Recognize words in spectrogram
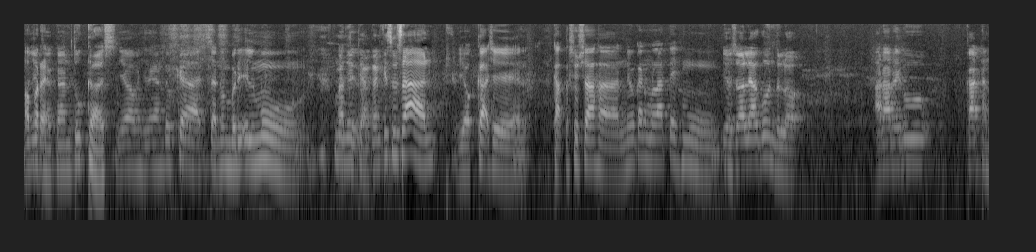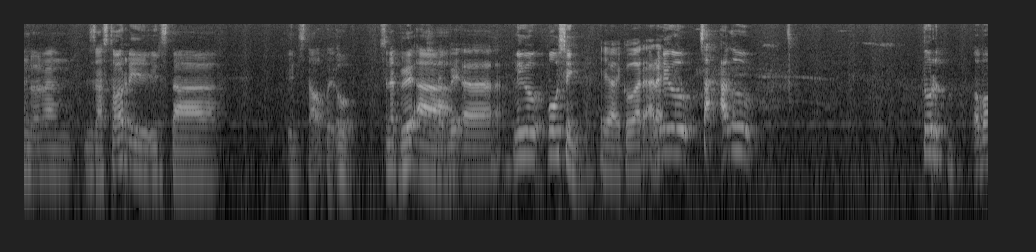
Apa? Menyediakan tugas, Ya menyediakan tugas dan memberi ilmu. menyediakan kesusahan. Ya gak sih, gak kesusahan. Ini kan melatihmu. Ya soalnya aku ndelok arek iku kadang ndelok nang Insta story, Insta Insta apa ya? Oh, Snap WA. Snap WA. Niku posting. Ya, iku arek-arek Niku sak aku turut apa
